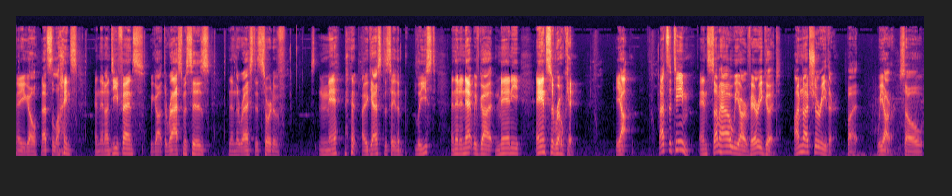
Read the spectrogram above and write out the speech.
there you go. That's the lines. And then on defense, we got the Rasmuses. And then the rest is sort of meh, I guess, to say the least. And then in net, we've got Manny and Sorokin. Yeah, that's the team. And somehow we are very good. I'm not sure either, but we are. So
